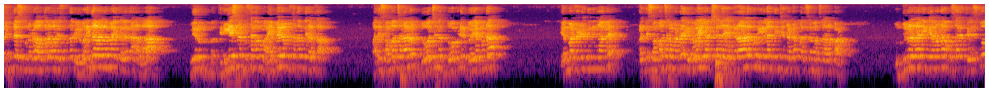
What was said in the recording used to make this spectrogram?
చిప్ వేసుకున్నారు అవతల వారు వేసుకున్నారు ఎవరికి కావాలమ్మా ఈ తెలంగాణలో? మీరు తిరిగేసిన పుస్తకం అయిపోయిన పుస్తకం మీరు అంతా పది సంవత్సరాలు దోచిన దోపిడీ దొయ్యకుండా ఏమంటాడు నిన్నామే ప్రతి సంవత్సరం అంటే ఇరవై లక్షల ఎకరాలకు నీళ్ళు అందించిందట పది సంవత్సరాల పాటు. బుద్ధున్నదా నీకేమన్నా ఒకసారి తెలుసుకో.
